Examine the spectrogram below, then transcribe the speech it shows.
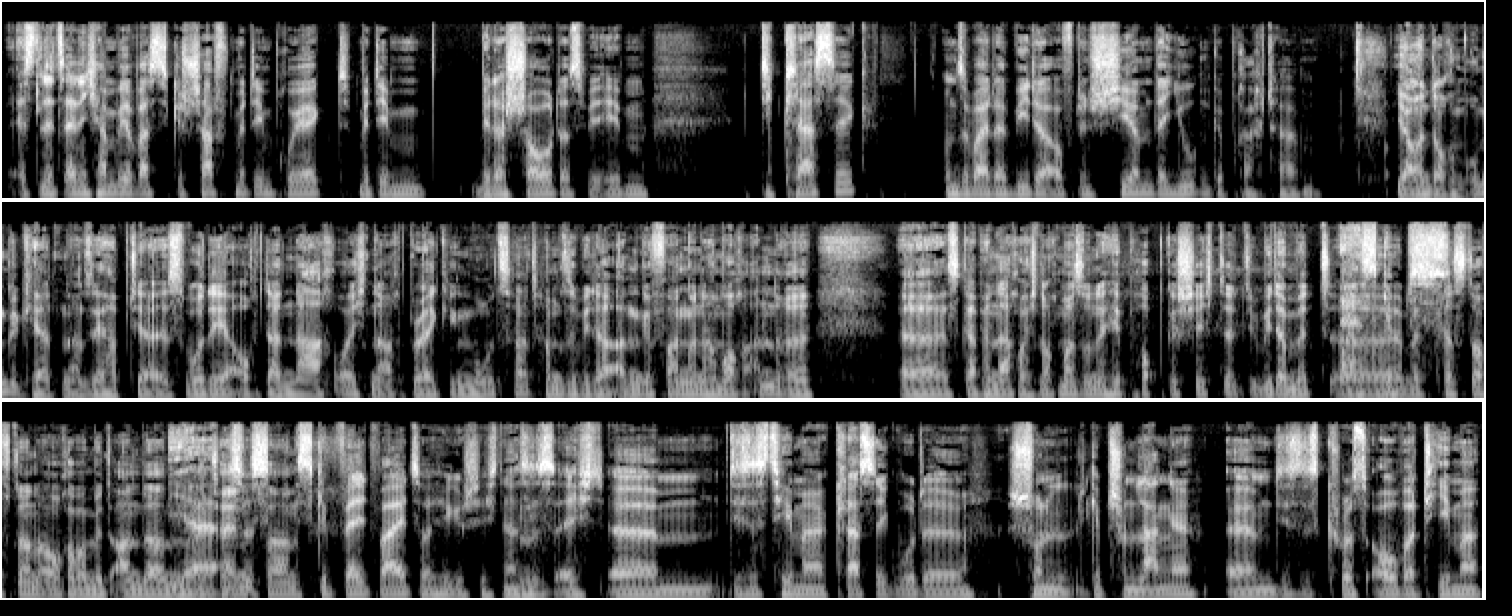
es, letztendlich haben wir was geschafft mit dem Projekt, mit dem, mit der Show, dass wir eben die Klassik und so weiter wieder auf den Schirm der Jugend gebracht haben. Ja, und auch im Umgekehrten. Also ihr habt ja, es wurde ja auch dann nach euch, nach Breaking Mozart, haben sie wieder angefangen und haben auch andere äh, es gab ja nach euch nochmal so eine Hip-Hop-Geschichte, wieder mit, äh, mit Christoph dann auch, aber mit anderen ja, Tänzern. Also es, es, gibt weltweit solche Geschichten. Das mhm. ist echt, ähm, dieses Thema Klassik wurde schon, gibt schon lange, ähm, dieses Crossover-Thema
